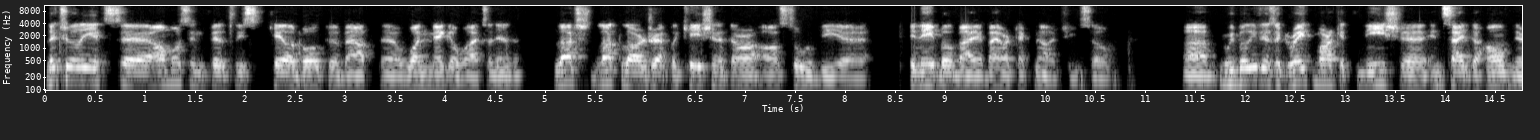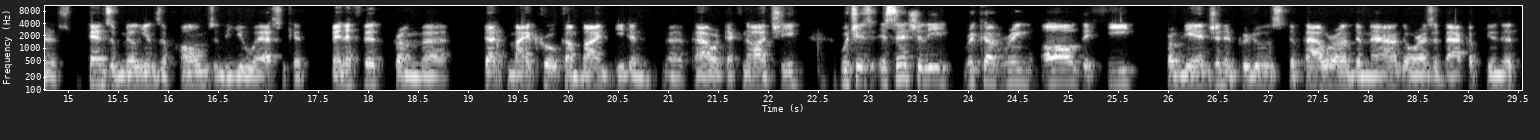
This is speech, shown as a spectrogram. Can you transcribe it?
literally, it's uh, almost infinitely scalable to about uh, one megawatt. So there's a lot lot larger application that are also will be uh, enabled by, by our technology. So um, we believe there's a great market niche uh, inside the home. There's tens of millions of homes in the U.S. who can benefit from uh, that micro combined heat and uh, power technology, which is essentially recovering all the heat from the engine and produce the power on demand or as a backup unit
